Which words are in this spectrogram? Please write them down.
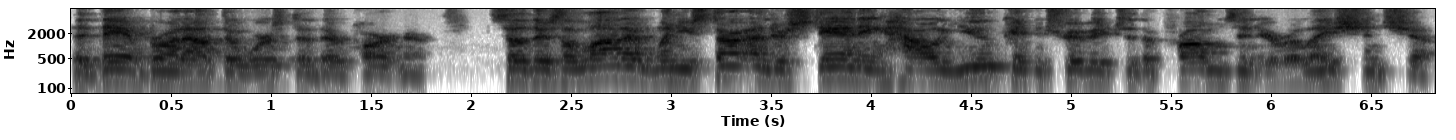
that they have brought out the worst of their partner. So there's a lot of when you start understanding how you contribute to the problems in your relationship.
